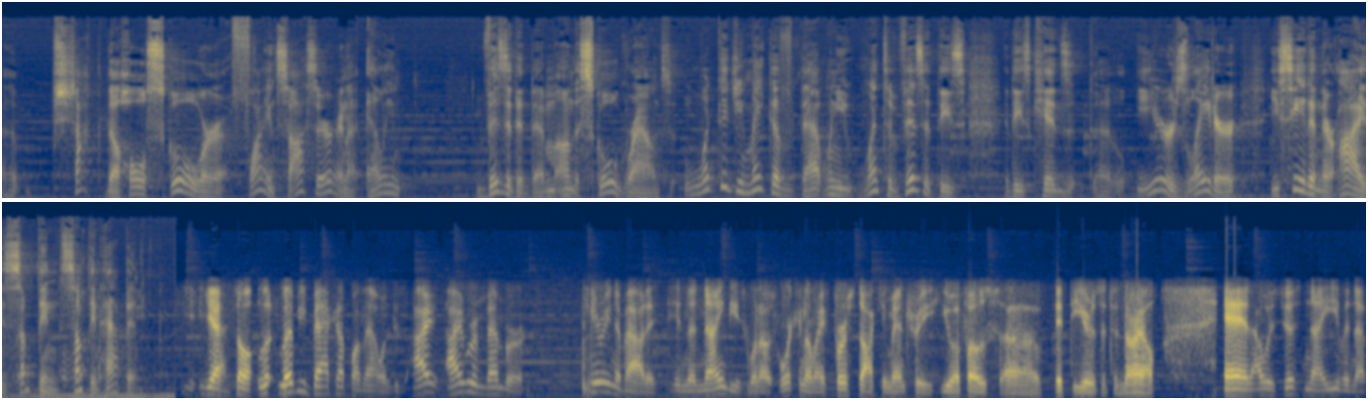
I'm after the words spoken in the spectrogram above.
uh, shocked the whole school, where a flying saucer and an alien visited them on the school grounds. What did you make of that when you went to visit these these kids uh, years later? You see it in their eyes. Something something happened. Yeah. So l- let me back up on that one because I I remember hearing about it in the 90s when I was working on my first documentary, UFOs uh, 50 Years of Denial. And I was just naive enough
